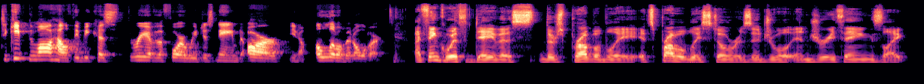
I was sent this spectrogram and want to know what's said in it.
to keep them all healthy because three of the four we just named are, you know, a little bit older. I think with Davis, there's probably, it's probably still residual injury things. Like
